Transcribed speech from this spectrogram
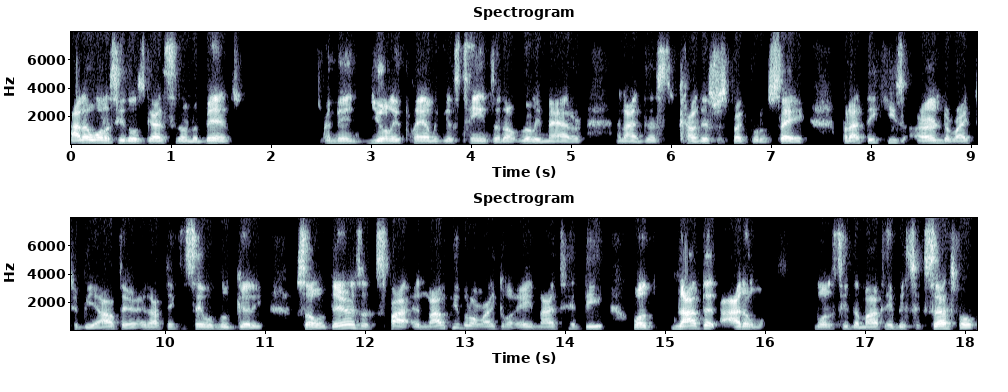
I don't want to see those guys sit on the bench and then you only play him against teams that don't really matter. And I just kind of disrespectful to say, but I think he's earned the right to be out there. And I think the same with Luke Goody. So there's a spot, and a lot of people don't like going eight, nine, ten deep. Well, not that I don't want to see Da'Monte be successful,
